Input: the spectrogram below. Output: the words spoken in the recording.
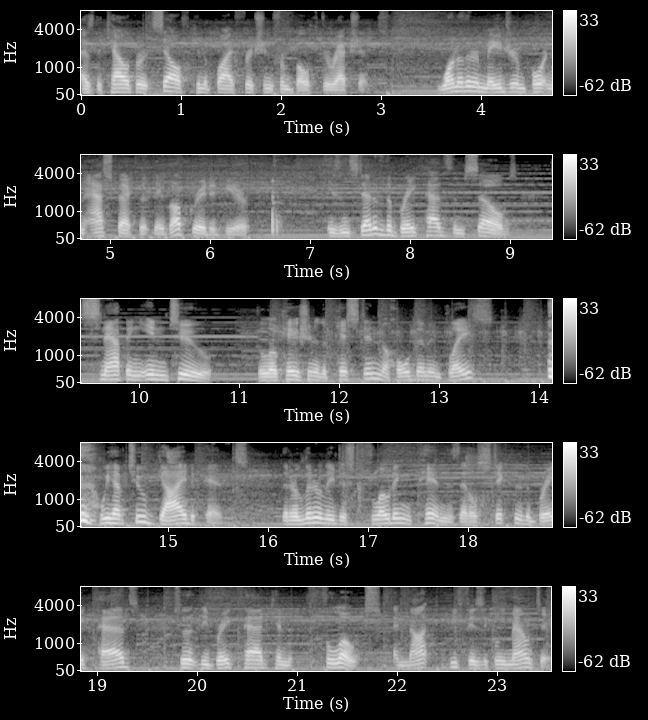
as the caliper itself can apply friction from both directions. One other major important aspect that they've upgraded here is instead of the brake pads themselves snapping into the location of the piston to hold them in place, we have two guide pins that are literally just floating pins that'll stick through the brake pads so that the brake pad can float and not be physically mounted.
